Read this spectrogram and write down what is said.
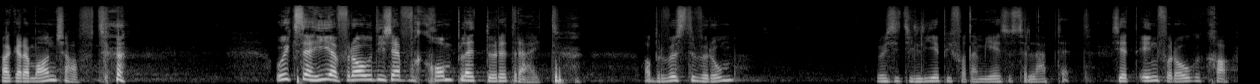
Wegen einer Mannschaft. Und ich sehe hier eine Frau, die ist einfach komplett durchdreht. Aber wisst ihr warum? Weil sie die Liebe von dem Jesus erlebt hat. Sie hat ihn vor Augen gehabt.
